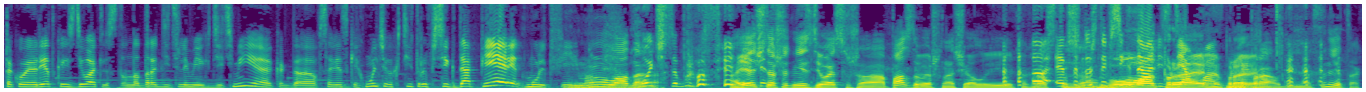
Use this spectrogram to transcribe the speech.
такое редкое издевательство над родителями и их детьми, когда в советских мультиках титры всегда перед мультфильмом. Ну, ладно. Хочется просто... А я считаю, что это не издевательство, что опаздываешь к началу и как раз... Это то потому что всегда Вот, везде правильно, правильно. Нет, это не так.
